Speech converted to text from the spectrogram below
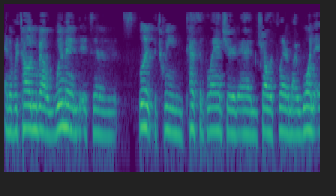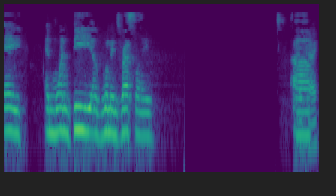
and if we're talking about women, it's a split between Tessa Blanchard and Charlotte Flair, my 1A and 1B of women's wrestling. Uh, okay.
